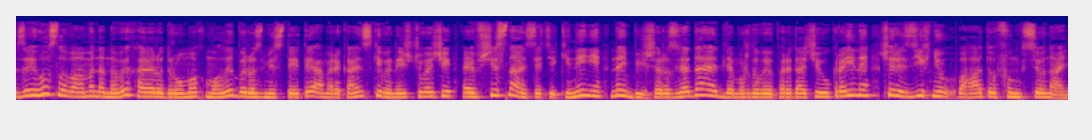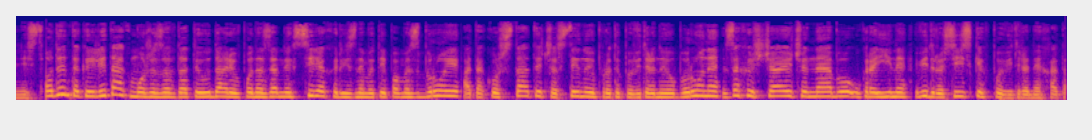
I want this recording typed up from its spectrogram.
За його словами, на нових аеродромах могли би розмістити американські винищувачі F-16, які нині найбільше розглядають для можливої передачі України через їхню багатофункціональність. Один такий літак може завдати ударів по наземних цілях різними типами зброї, а також стати частиною протиповітряної оборони, захищаючи небо України від російських повітряних атак.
